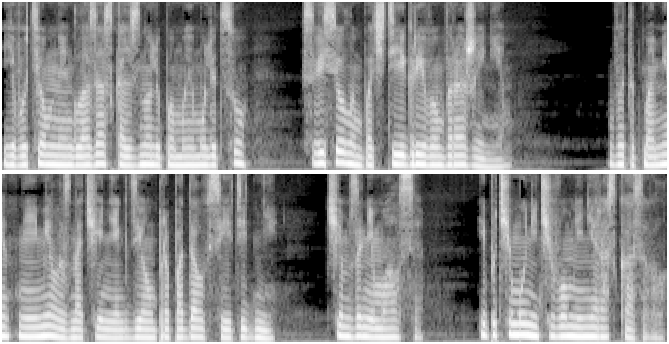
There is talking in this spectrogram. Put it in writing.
Его темные глаза скользнули по моему лицу с веселым, почти игривым выражением. В этот момент не имело значения, где он пропадал все эти дни, чем занимался и почему ничего мне не рассказывал.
